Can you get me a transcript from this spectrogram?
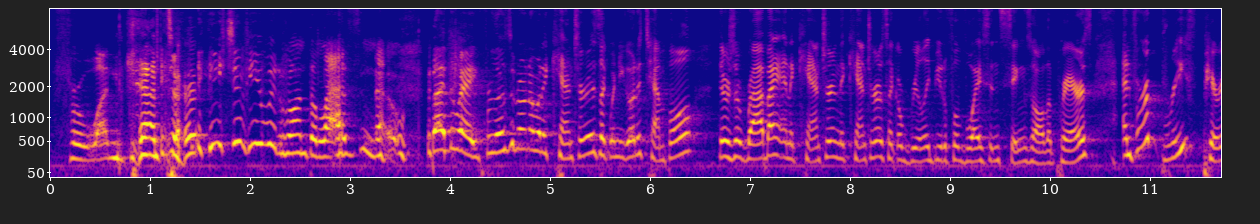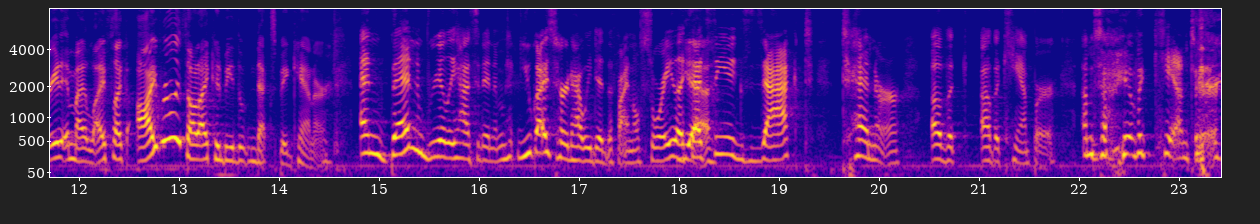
for one cantor. Each of you would want the last note. By the way, for those who don't know what a cantor is, like when you go to temple, there's a rabbi and a cantor, and the cantor has like a really beautiful voice and sings all the prayers. And for a brief period in my life, like I really thought I could be the next big cantor. And Ben really has it in him. You guys heard how he did the final story. Like Yeah. that's the exact tenor of a of a camper. I'm sorry, of a canter.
